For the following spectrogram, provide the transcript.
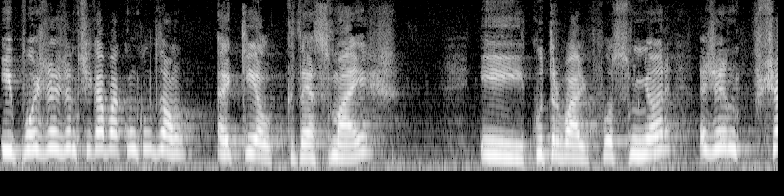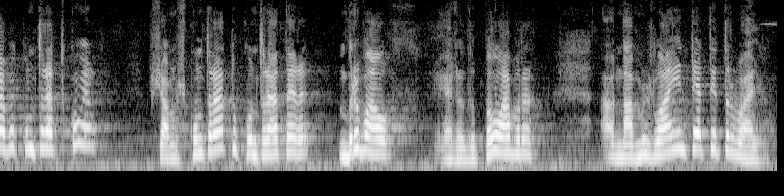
E depois a gente chegava à conclusão. Aquele que desse mais e que o trabalho fosse melhor, a gente fechava contrato com ele. Fechámos contrato, o contrato era verbal, era de palavra. Andámos lá em até ter trabalho.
